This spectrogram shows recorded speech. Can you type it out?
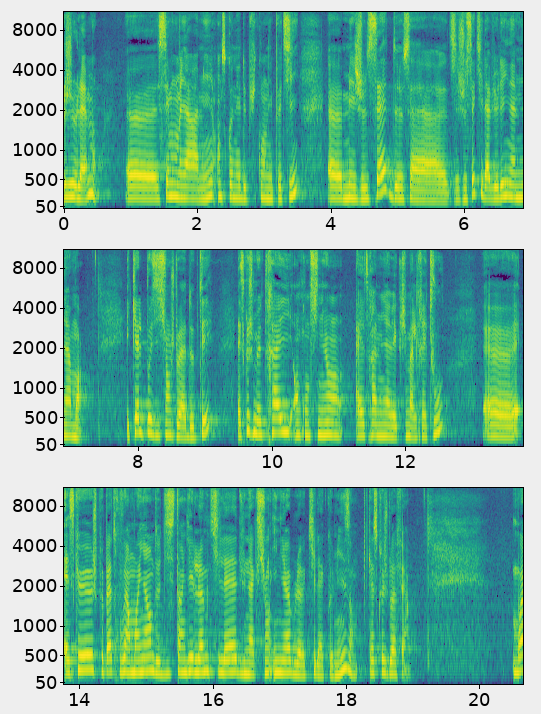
je l'aime. c'est mon meilleur ami, on se connaît depuis qu'on est petit, mais je sais, je sais qu'il a violé une amie à moi. Et quelle position je dois adopter? Est-ce que je me trahis en continuant à être amie avec lui malgré tout? Euh, est-ce que je peux pas trouver un moyen de distinguer l'homme qu'il est d'une action ignoble qu'il a commise? Qu'est-ce que je dois faire? Moi,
